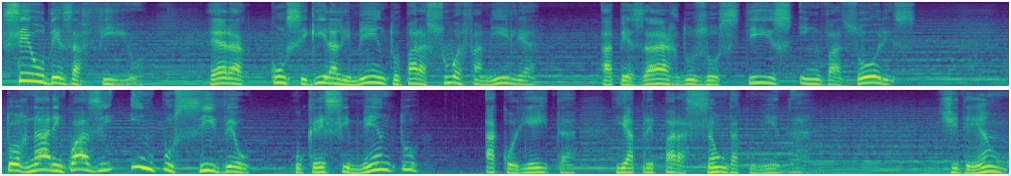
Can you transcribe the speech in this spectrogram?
Seu desafio era conseguir alimento para sua família, apesar dos hostis invasores tornarem quase impossível o crescimento, a colheita e a preparação da comida. Gideão,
